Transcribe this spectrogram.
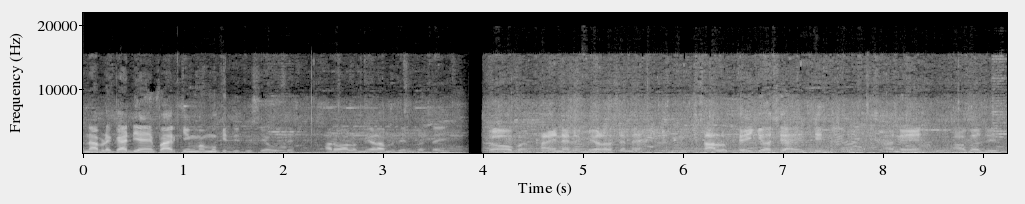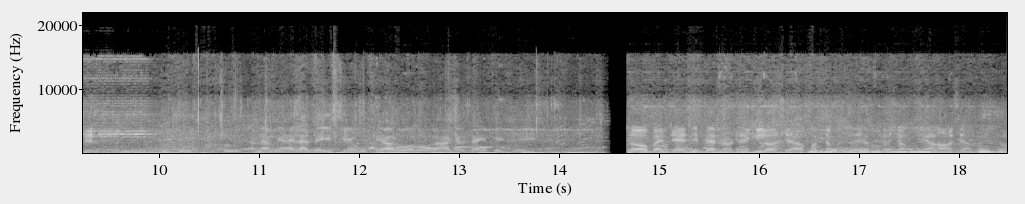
અને આપણે ગાડી અહીંયા પાર્કિંગમાં મૂકી દીધી છે. એવું છે. સારું હાલો, મેળામાં જઈને બતાવી તો ભાઈ ફાઇનલી મેળો છે ને ચાલુ થઈ ગયો છે અહીંથી. અને આ બાજુ અને અમે હાલા જઈએ છીએ. એવું છે. હાલો હવે આગળ જાય પછી જોઈએ. જો ભાઈ ટેડી બેરનો ઢેગલો છે. આખો તમે જોઈ શકો છો. મેળો છે ભાઈ તો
